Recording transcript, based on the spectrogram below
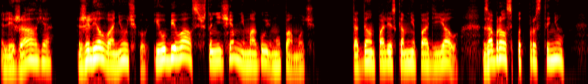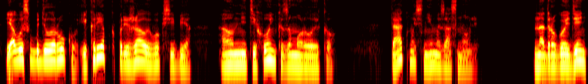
Лежал я, жалел вонючку и убивался, что ничем не могу ему помочь. Тогда он полез ко мне по одеялу, забрался под простыню. Я высвободила руку и крепко прижал его к себе, а он мне тихонько замурлыкал. Так мы с ним и заснули. На другой день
